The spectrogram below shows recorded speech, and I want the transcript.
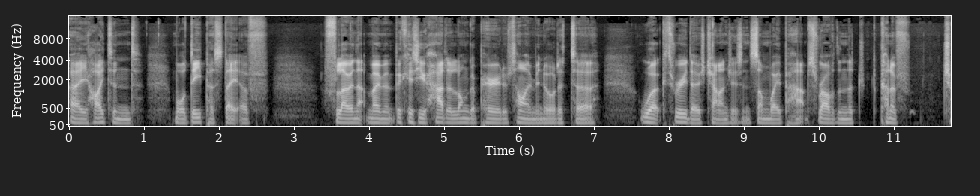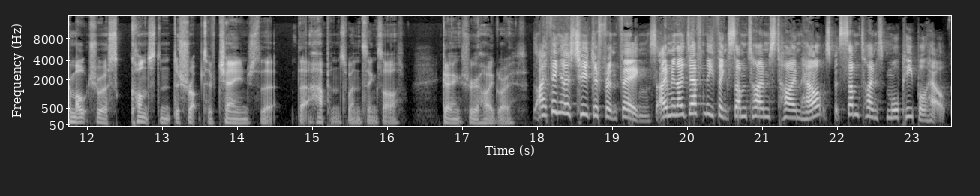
a heightened, more deeper state of flow in that moment because you had a longer period of time in order to work through those challenges in some way, perhaps rather than the kind of tumultuous, constant disruptive change that that happens when things are going through high growth? I think there's two different things. I mean, I definitely think sometimes time helps, but sometimes more people help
